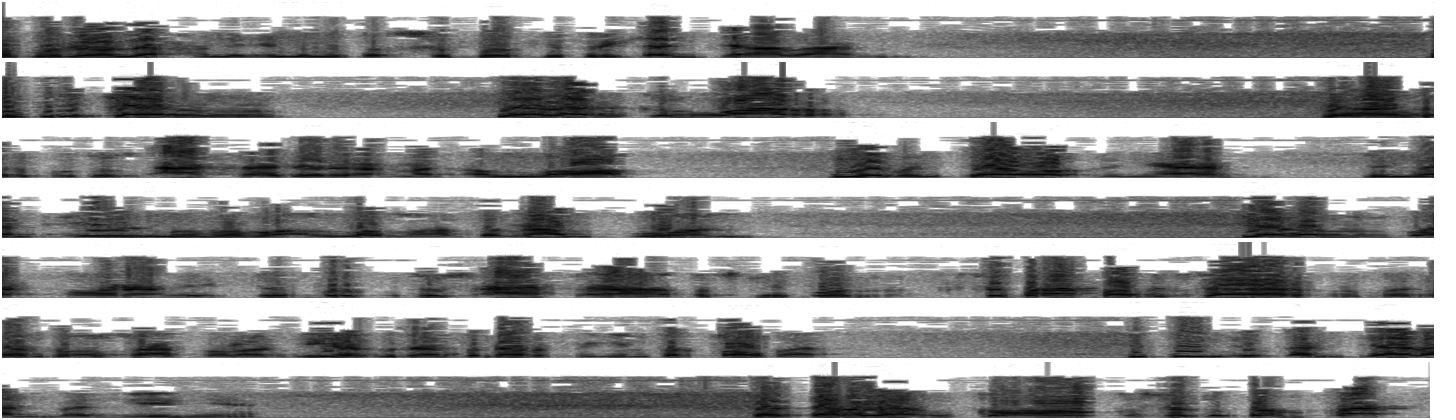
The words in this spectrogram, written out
kemudian oleh ahli ilmu tersebut diberikan jalan. Diberikan jalan keluar. Jangan berputus asa dari rahmat Allah. Dia menjawab dengan dengan ilmu bahwa Allah Maha Pengampun. Jangan membuat orang itu berputus asa meskipun seberapa besar perbuatan dosa kalau dia benar-benar ingin bertobat. Ditunjukkan jalan baginya. Datanglah engkau ke satu tempat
